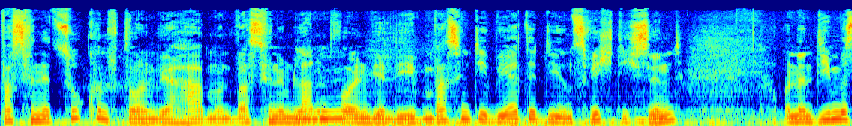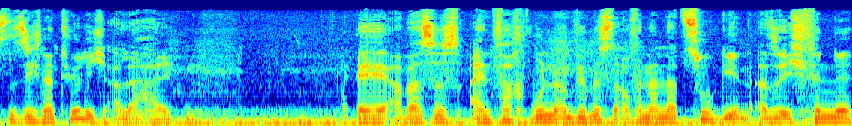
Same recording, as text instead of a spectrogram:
was für eine Zukunft wollen wir haben und was für einem Land mhm. wollen wir leben? Was sind die Werte, die uns wichtig sind? Und an die müssen sich natürlich alle halten. Äh, aber es ist einfach wunder und wir müssen aufeinander zugehen. Also ich finde,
